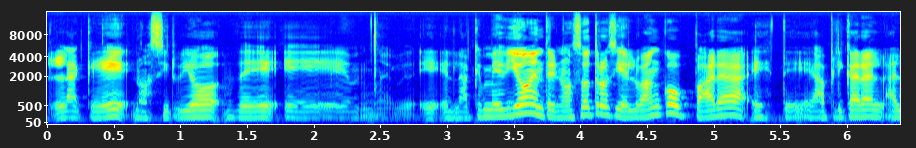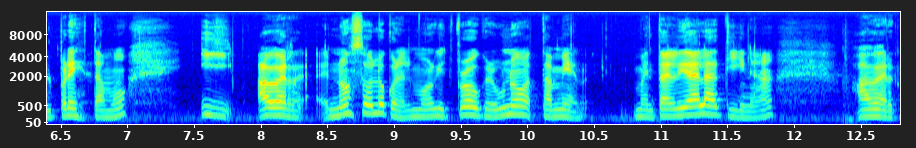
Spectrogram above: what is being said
la que nos sirvió de, la que me dio entre nosotros y el banco para para este, aplicar al, préstamo. Y, a ver, no solo con el mortgage broker, uno también, mentalidad latina. A ver,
